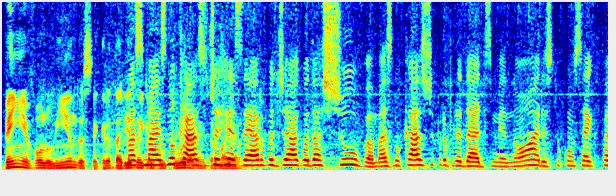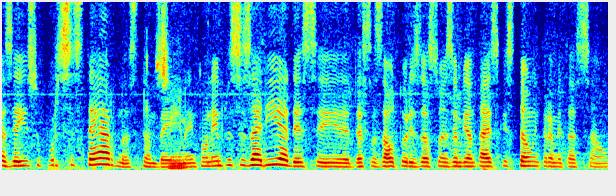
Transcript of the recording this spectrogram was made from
vem evoluindo, a Secretaria mas, da Agricultura... Mas no caso de reserva de água da chuva, mas no caso de propriedades menores, tu consegue fazer isso por cisternas também, né? Então nem precisaria desse, dessas autorizações ambientais que estão em tramitação.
